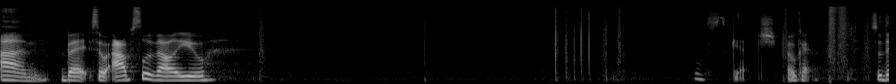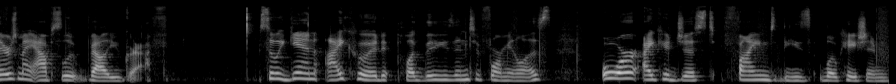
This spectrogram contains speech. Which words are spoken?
Um, but so absolute value sketch. Okay, so there's my absolute value graph. So again, I could plug these into formulas or I could just find these location,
